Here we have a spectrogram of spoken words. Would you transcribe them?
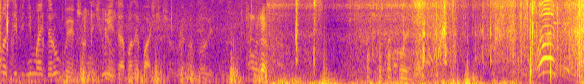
Просто піднімайте руку, якщо не чуєте або не бачите, що ви готові. Штурмова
